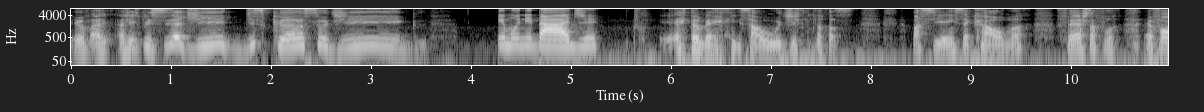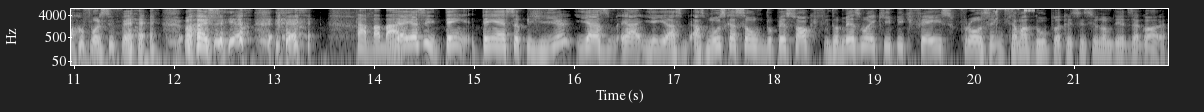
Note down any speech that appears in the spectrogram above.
Eu, a, a gente precisa de descanso, de. Imunidade. É, também, saúde, nossa. Paciência, calma. Festa, fo- é foco, força e fé. Mas. Tá babado. E aí, assim, tem, tem essa Up Here e, as, e as, as músicas são do pessoal, que, da mesma equipe que fez Frozen, que é uma dupla, que eu esqueci o nome deles agora.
